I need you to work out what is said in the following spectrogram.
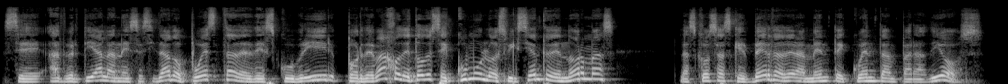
se advertía la necesidad opuesta de descubrir por debajo de todo ese cúmulo asfixiante de normas las cosas que verdaderamente cuentan para Dios,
